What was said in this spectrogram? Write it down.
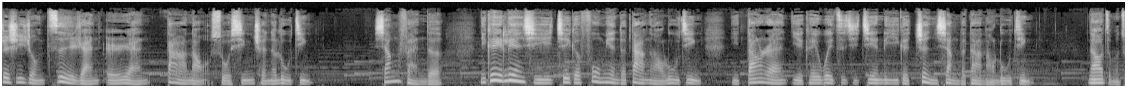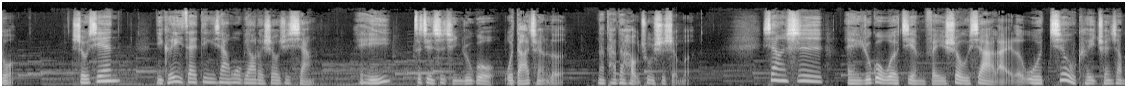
这是一种自然而然大脑所形成的路径。相反的。你可以练习这个负面的大脑路径，你当然也可以为自己建立一个正向的大脑路径。那要怎么做？首先，你可以在定下目标的时候去想：诶，这件事情如果我达成了，那它的好处是什么？像是，诶，如果我减肥瘦下来了，我就可以穿上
